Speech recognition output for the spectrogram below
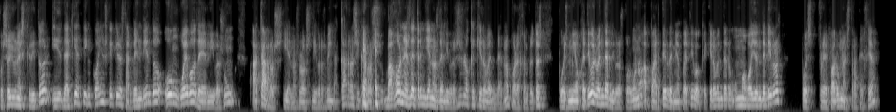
pues soy un escritor y de aquí a cinco años, ¿qué quiero estar? Vendiendo un huevo de libros, un, a carros llenos los libros. Venga, carros y carros, vagones de tren llenos de libros. Es lo que quiero vender, ¿no? Por ejemplo. Entonces, pues mi objetivo es vender libros. Pues bueno, a partir de mi objetivo, que quiero vender un mogollón de libros, pues preparo una estrategia.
